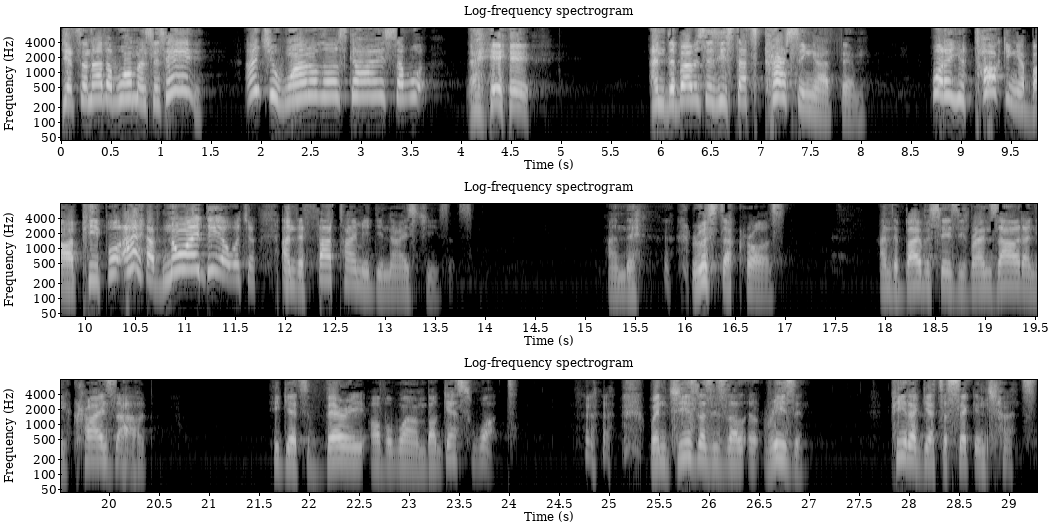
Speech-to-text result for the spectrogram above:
Gets another woman, says, hey, aren't you one of those guys? and the Bible says he starts cursing at them. What are you talking about, people? I have no idea what you And the third time he denies Jesus. And the rooster crows. And the Bible says he runs out and he cries out. He gets very overwhelmed. But guess what? when Jesus is risen, Peter gets a second chance.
